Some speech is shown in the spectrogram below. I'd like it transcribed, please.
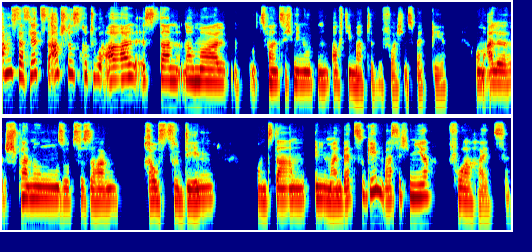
abends das letzte Abschlussritual ist dann nochmal 20 Minuten auf die Matte, bevor ich ins Bett gehe, um alle Spannungen sozusagen rauszudehnen und dann in mein Bett zu gehen, was ich mir vorheize.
